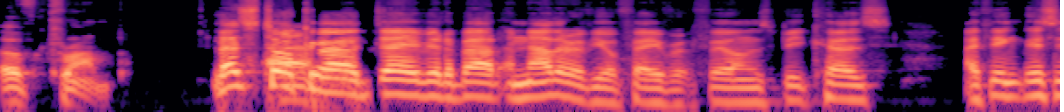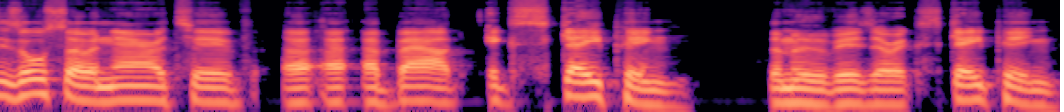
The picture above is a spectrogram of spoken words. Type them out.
of Trump. Let's talk, uh, David, about another of your favorite films because I think this is also a narrative uh, uh about escaping the movies or escaping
